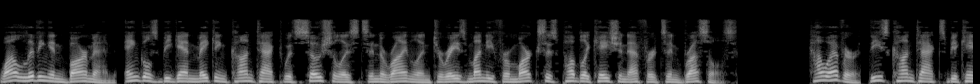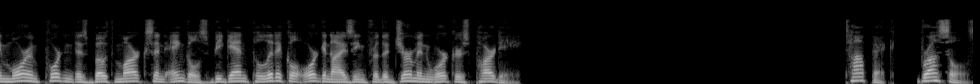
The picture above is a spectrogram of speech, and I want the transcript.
While living in Barmen, Engels began making contact with socialists in the Rhineland to raise money for Marx's publication efforts in Brussels. However, these contacts became more important as both Marx and Engels began political organizing for the German Workers' Party. Brussels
